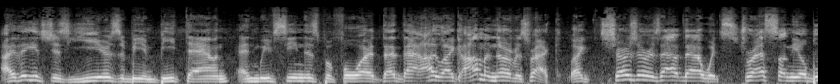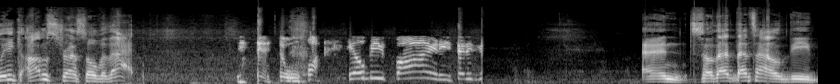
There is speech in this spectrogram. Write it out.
I think it's just years of being beat down, and we've seen this before. That that I like. I'm a nervous wreck. Like Scherzer is out now with stress on the oblique. I'm stressed over that. He'll be fine. He said he's. And so that that's how the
